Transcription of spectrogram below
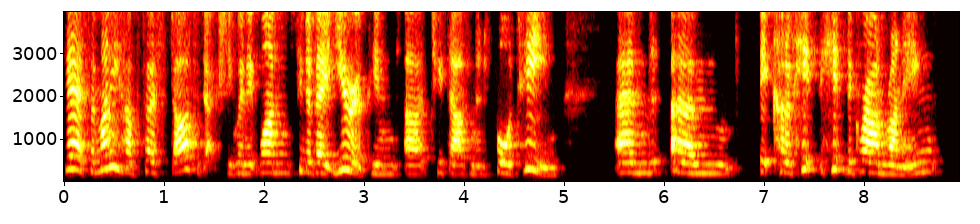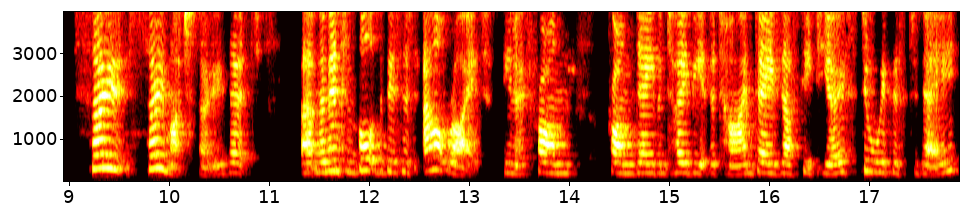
Yeah, so MoneyHub first started actually when it won Finovate Europe in uh, 2014, and um, it kind of hit hit the ground running. So so much so that uh, Momentum bought the business outright, you know, from, from Dave and Toby at the time. Dave's our CTO, still with us today,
